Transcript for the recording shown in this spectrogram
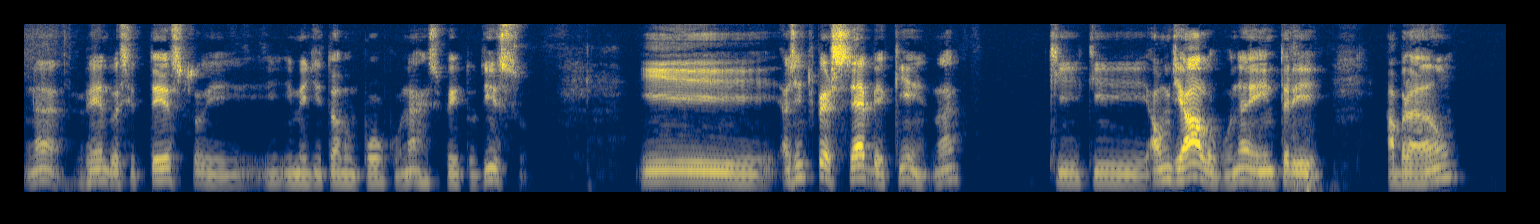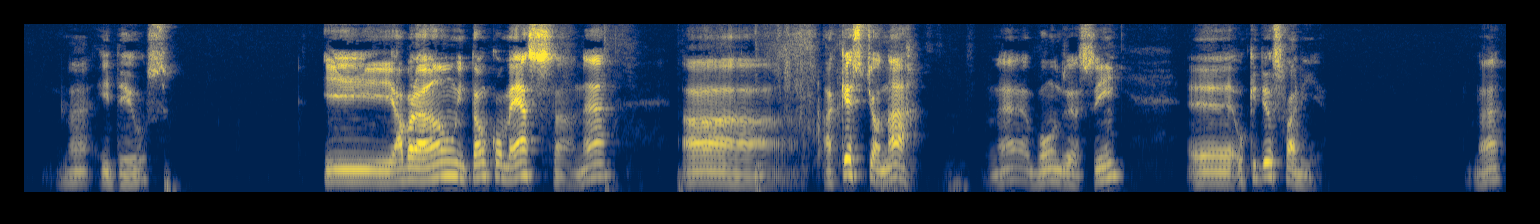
né, vendo esse texto e, e, meditando um pouco né, a respeito disso, e a gente percebe aqui né, que, que há um diálogo né, entre Abraão né, e Deus. E Abraão então começa né, a, a questionar, né, vamos dizer assim, é, o que Deus faria. Né?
